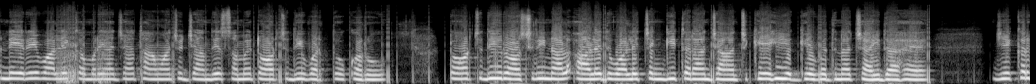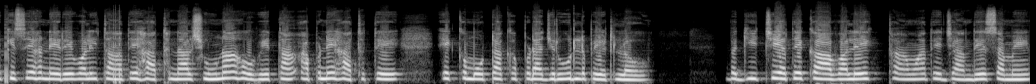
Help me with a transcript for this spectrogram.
ਹਨੇਰੇ ਵਾਲੇ ਕਮਰਿਆਂ ਜਾਂ ਥਾਵਾਂ 'ਚ ਜਾਂਦੇ ਸਮੇਂ ਟਾਰਚ ਦੀ ਵਰਤੋਂ ਕਰੋ। ਟਾਰਚ ਦੀ ਰੌਸ਼ਨੀ ਨਾਲ ਆਲੇ ਦੁਆਲੇ ਚੰਗੀ ਤਰ੍ਹਾਂ ਜਾਂਚ ਕੇ ਹੀ ਅੱਗੇ ਵਧਣਾ ਚਾਹੀਦਾ ਹੈ। ਜੇਕਰ ਕਿਸੇ ਹਨੇਰੇ ਵਾਲੀ ਥਾਂ ਤੇ ਹੱਥ ਨਾਲ ਛੂਹਣਾ ਹੋਵੇ ਤਾਂ ਆਪਣੇ ਹੱਥ ਤੇ ਇੱਕ ਮੋਟਾ ਕੱਪੜਾ ਜ਼ਰੂਰ ਲਪੇਟ ਲਓ। ਬਗੀਚੇ ਅਤੇ ਘਾਹ ਵਾਲੇ ਥਾਵਾਂ ਤੇ ਜਾਂਦੇ ਸਮੇਂ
